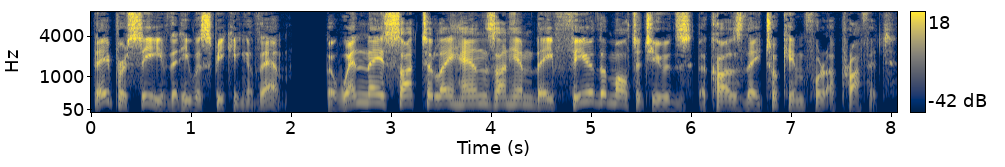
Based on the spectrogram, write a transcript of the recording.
they perceived that he was speaking of them. But when they sought to lay hands on him, they feared the multitudes, because they took him for a prophet.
